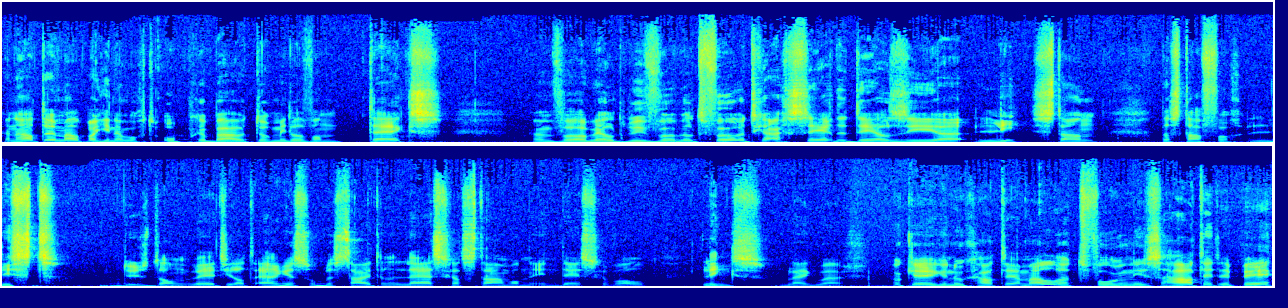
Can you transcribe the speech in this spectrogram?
Een HTML-pagina wordt opgebouwd door middel van tags. Een voorbeeld, bijvoorbeeld voor het gearceerde deel zie je li staan. Dat staat voor list. Dus dan weet je dat ergens op de site een lijst gaat staan van in deze geval links, blijkbaar. Oké, genoeg HTML. Het volgende is HTTP.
